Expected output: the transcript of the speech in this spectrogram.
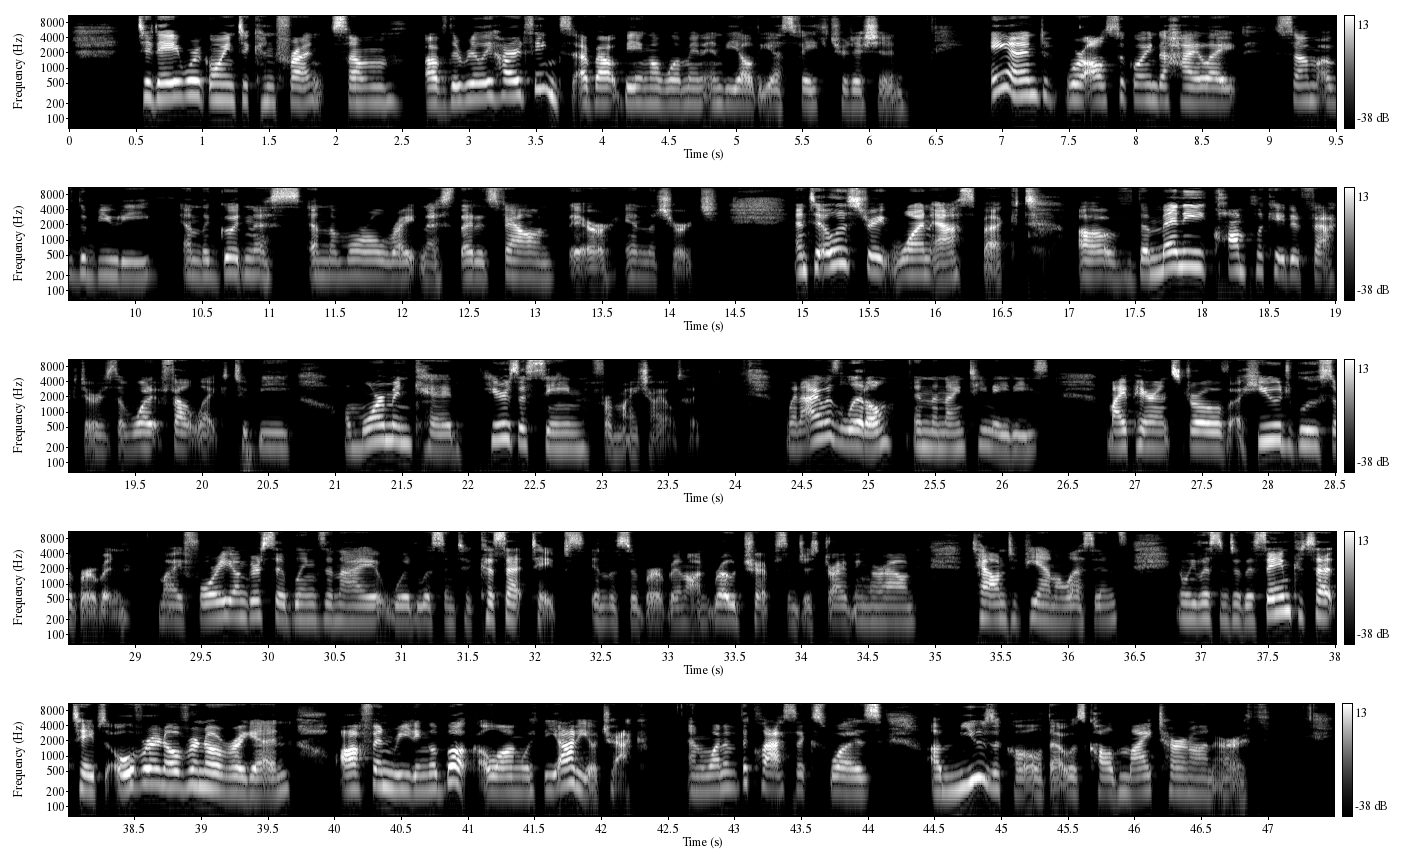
Today, we're going to confront some of the really hard things about being a woman in the LDS faith tradition. And we're also going to highlight some of the beauty and the goodness and the moral rightness that is found there in the church. And to illustrate one aspect of the many complicated factors of what it felt like to be a Mormon kid, here's a scene from my childhood. When I was little in the 1980s, my parents drove a huge blue Suburban. My four younger siblings and I would listen to cassette tapes in the Suburban on road trips and just driving around town to piano lessons. And we listened to the same cassette tapes over and over and over again, often reading a book along with the audio track. And one of the classics was a musical that was called My Turn on Earth.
